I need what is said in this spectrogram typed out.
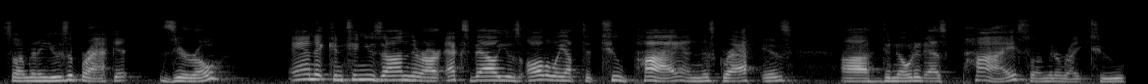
So I'm going to use a bracket, 0. And it continues on. There are x values all the way up to 2 pi, and this graph is uh, denoted as pi. So I'm going to write 2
